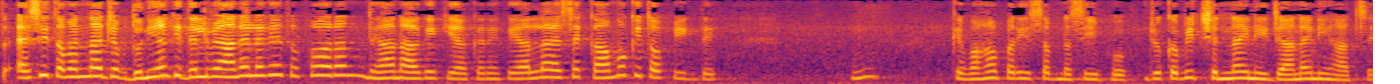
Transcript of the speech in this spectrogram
تو ایسی تمنا جب دنیا کی دل میں آنے لگے تو فوراً دھیان آگے کیا کرے کہ اللہ ایسے کاموں کی توفیق دے۔ کہ وہاں پر یہ سب نصیب ہو، جو کبھی چھننا ہی نہیں، جانا ہی نہیں ہاتھ سے۔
